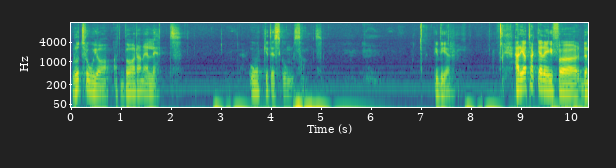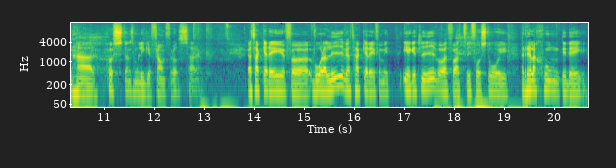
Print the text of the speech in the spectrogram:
Och då tror jag att bördan är lätt. Oket är skonsamt. Vi ber. Herre, jag tackar dig för den här hösten som ligger framför oss, Herre. Jag tackar dig för våra liv, jag tackar dig för mitt eget liv och för att vi får stå i relation till dig.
